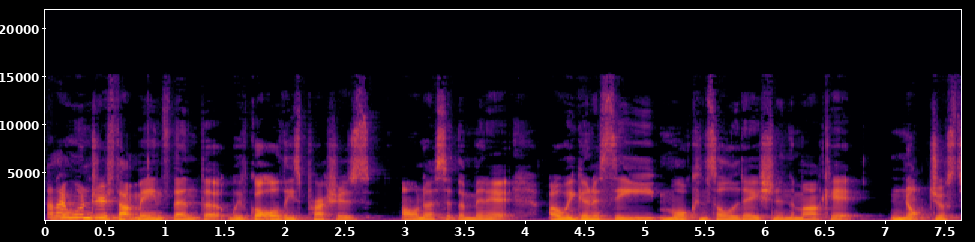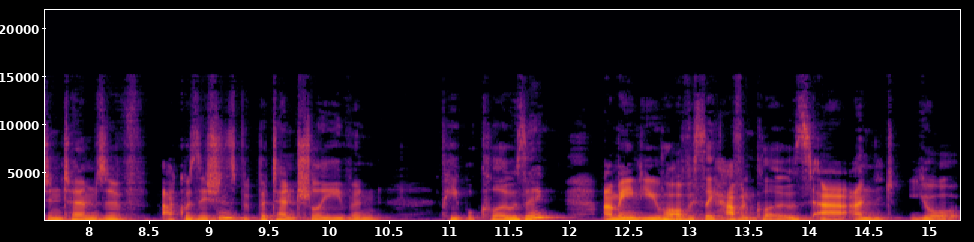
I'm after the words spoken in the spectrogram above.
And I wonder if that means then that we've got all these pressures on us at the minute. Are we going to see more consolidation in the market, not just in terms of acquisitions, but potentially even people closing? I mean, you obviously haven't closed, uh, and you're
